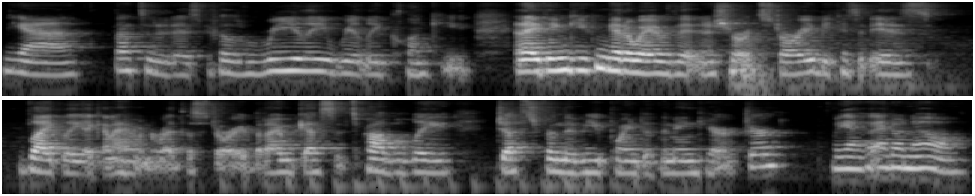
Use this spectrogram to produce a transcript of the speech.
Yeah. That's what it is. It feels really, really clunky. And I think you can get away with it in a short story because it is likely, again, I haven't read the story, but I would guess it's probably just from the viewpoint of the main character. Well, yeah, I don't know.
